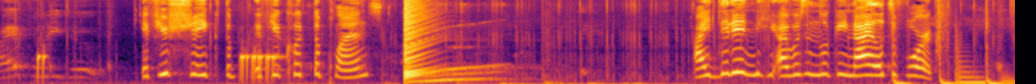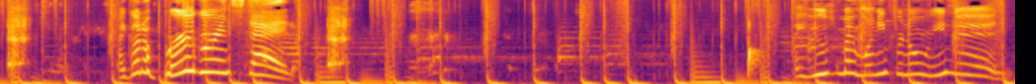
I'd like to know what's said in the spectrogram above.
I have 42. If you shake the, if you click the plants, I didn't. I wasn't looking. Niall, it's a fork. I got a burger instead. I used my money for no reason.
